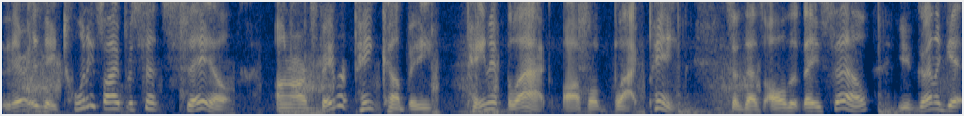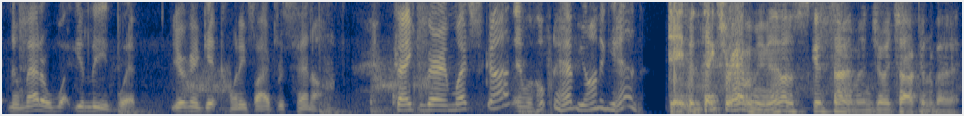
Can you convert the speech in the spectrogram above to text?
there is a 25% sale on our favorite paint company, Paint It Black, off of Black Paint. Since that's all that they sell, you're going to get, no matter what you leave with, you're going to get 25% off. Thank you very much, Scott, and we hope to have you on again. David, thanks for having me, man. It was a good time. I enjoyed talking about it.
